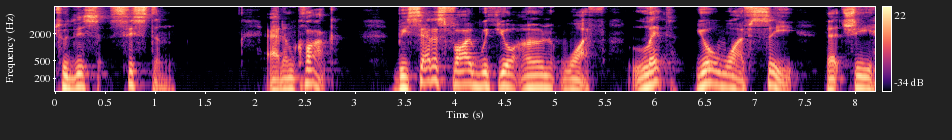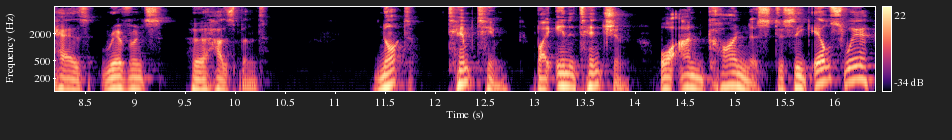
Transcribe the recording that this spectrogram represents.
to this cistern. Adam Clarke. Be satisfied with your own wife. Let your wife see that she has reverence her husband. Not tempt him by inattention or unkindness to seek elsewhere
